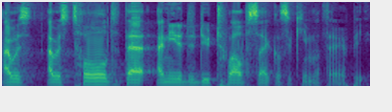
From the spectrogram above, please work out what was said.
I was I was told that I needed to do 12 cycles of chemotherapy.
